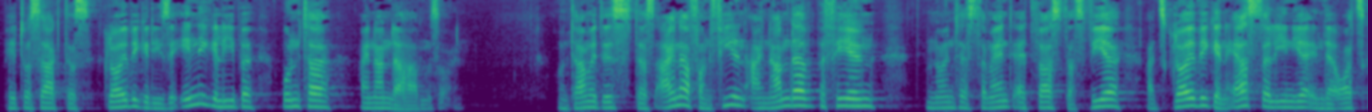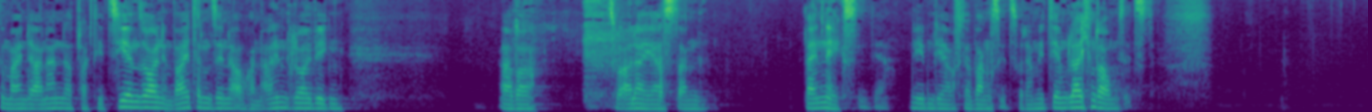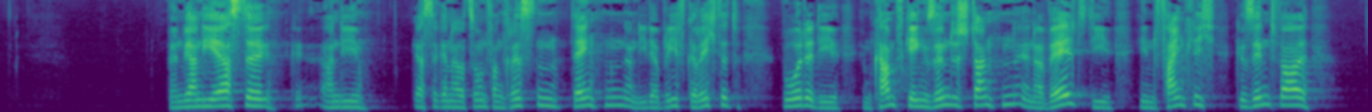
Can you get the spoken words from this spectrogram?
Petrus sagt, dass Gläubige diese innige Liebe untereinander haben sollen. Und damit ist das einer von vielen Einanderbefehlen im Neuen Testament etwas, das wir als Gläubige in erster Linie in der Ortsgemeinde einander praktizieren sollen, im weiteren Sinne auch an allen Gläubigen, aber zuallererst an deinen Nächsten, der neben dir auf der Bank sitzt oder mit dir im gleichen Raum sitzt. Wenn wir an die erste, an die erste Generation von Christen denken, an die der Brief gerichtet wurde, die im Kampf gegen Sünde standen, in einer Welt, die ihnen feindlich gesinnt war,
